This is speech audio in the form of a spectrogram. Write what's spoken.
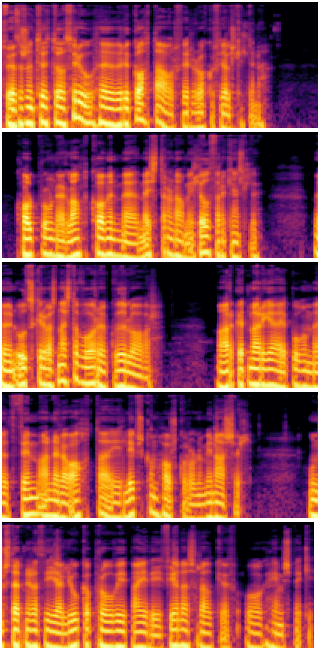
2023 hefur verið gott ár fyrir okkur fjölskylduna. Kolbrún er langt komin með meistranámi í hljóðfærakenslu, mun útskrifast næsta voru ef Guð lofar. Margret Marja er búin með 5 annir af 8 í Lipskom háskólanum í Nashville. Hún stefnir að því að ljúka prófi bæði í félagsráðgjöf og heimsbyggi.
